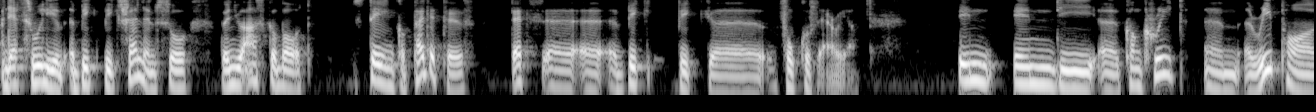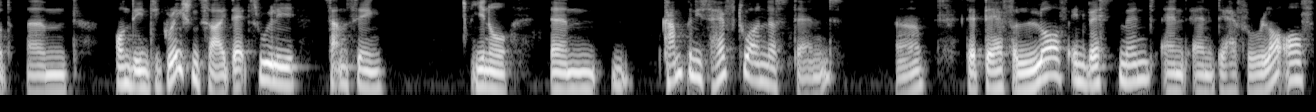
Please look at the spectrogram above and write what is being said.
that's really a, a big big challenge. So when you ask about staying competitive, that's a, a big, big uh, focus area. In in the uh, concrete um, report um, on the integration side, that's really something, you know, um, companies have to understand uh, that they have a lot of investment and and they have a lot of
